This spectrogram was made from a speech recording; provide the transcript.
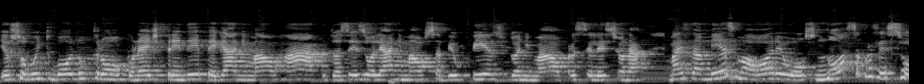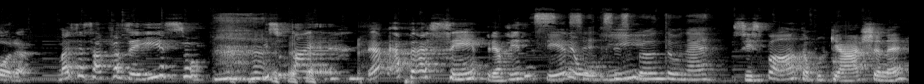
eu sou muito boa no tronco, né, de prender, pegar animal rápido, às vezes olhar animal, saber o peso do animal para selecionar, mas na mesma hora eu ouço: "Nossa, professora, mas você sabe fazer isso? Isso tá. É, é, é sempre, a vida inteira eu ouvi. Se espantam, né? Se espantam, porque acha, né?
